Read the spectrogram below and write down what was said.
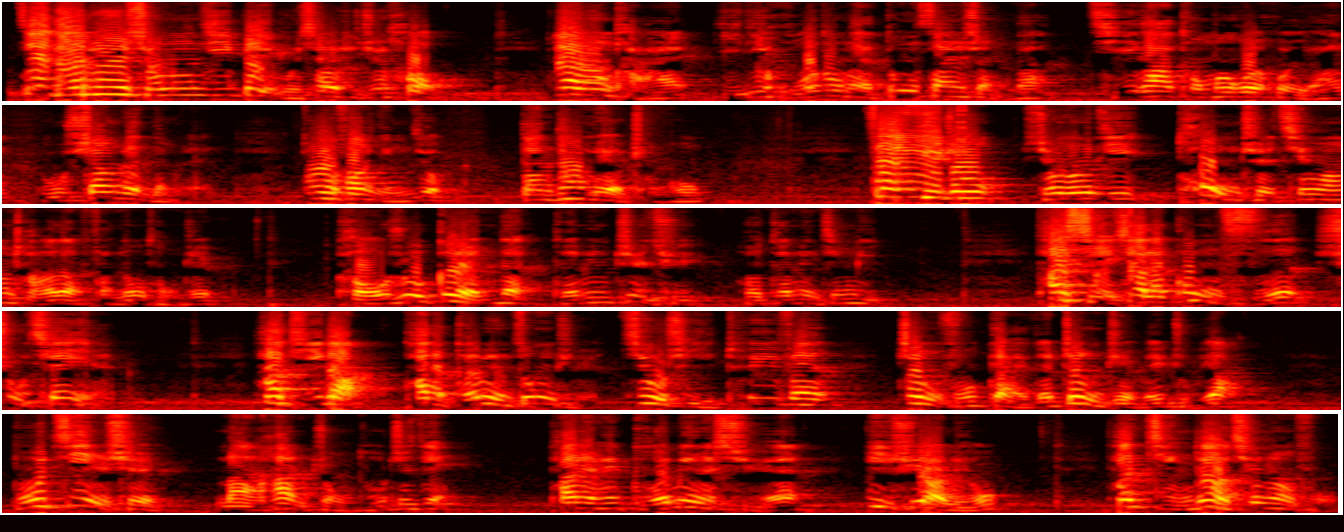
在得知熊成基被捕消息之后，廖仲恺以及活动在东三省的其他同盟会会员，如商震等人，多方营救，但都没有成功。在狱中，熊成基痛斥清王朝的反动统治，口述个人的革命志趣和革命经历。他写下了供词数千言。他提到，他的革命宗旨就是以推翻政府改革政治为主要，不尽是满汉种族之见。他认为革命的血必须要流，他警告清政府，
